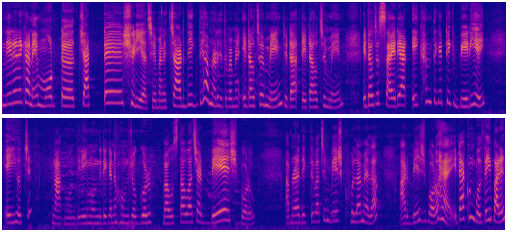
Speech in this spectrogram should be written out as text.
মন্দিরের এখানে মোট আহ, চারটে সিঁড়ি আছে মানে চার দিক দিয়ে আপনারা যেতে পারবেন। এটা হচ্ছে মেন যেটা, এটা হচ্ছে মেন এটা হচ্ছে সাইডে আর এইখান থেকে ঠিক বেরিয়েই এই হচ্ছে নাগ মন্দির। এই মন্দির এখানে হোমযজ্ঞর ব্যবস্থাও আছে, আর বেশ বড়। আপনারা দেখতে পাচ্ছেন বেশ খোলামেলা আর বেশ বড়। হ্যাঁ এটা এখন বলতেই পারেন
